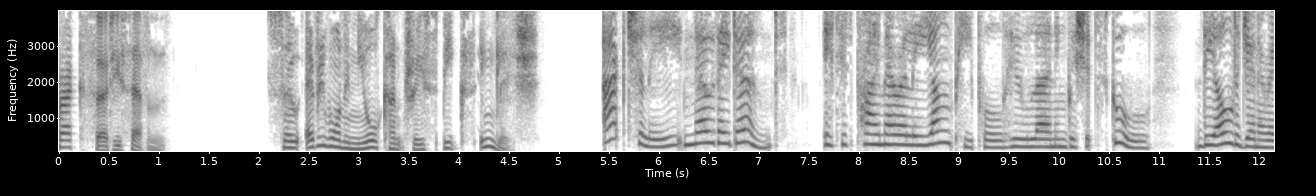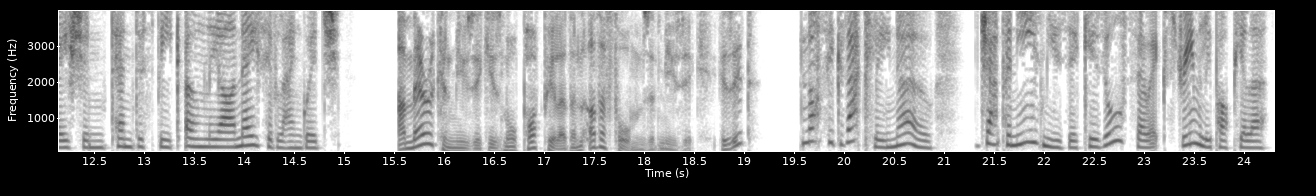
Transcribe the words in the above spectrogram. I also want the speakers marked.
Speaker 1: Track 37. So everyone in your country speaks English?
Speaker 2: Actually, no, they don't. It is primarily young people who learn English at school. The older generation tend to speak only our native language.
Speaker 1: American music is more popular than other forms of music, is it?
Speaker 2: Not exactly, no. Japanese music is also extremely popular.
